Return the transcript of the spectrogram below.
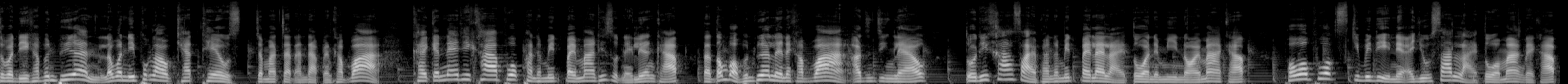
สวัสดีครับเพื่อนๆ แล้ววันนี้พวกเรา Cat Tales จะมาจัดอันดับกันครับว่า ใครกันแน่ที่ฆ่าพวกพันธมิตรไปมากที่สุดในเรื่องครับ แต่ต้องบอกเพื่อนๆเลยนะครับว่า เอาจริงๆแล้ว ตัวที่ฆ่าฝ่ายพันธมิตรไปหลาย ๆ ตัวเนี่ยมีน้อยมากครับ เพราะว่าพวกสกิบิดีเนี่ยอายุสั้นหลายตัวมากเลยครับ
